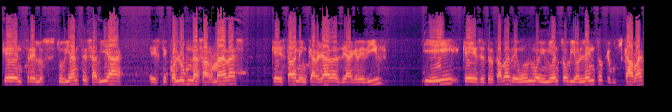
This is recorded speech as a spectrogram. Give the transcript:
que entre los estudiantes había este columnas armadas que estaban encargadas de agredir y que se trataba de un movimiento violento que buscaba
